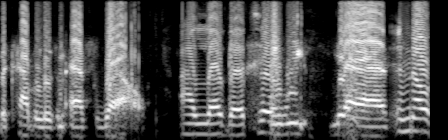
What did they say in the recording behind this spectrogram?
metabolism as well. I love that. So And we, yes, And no,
